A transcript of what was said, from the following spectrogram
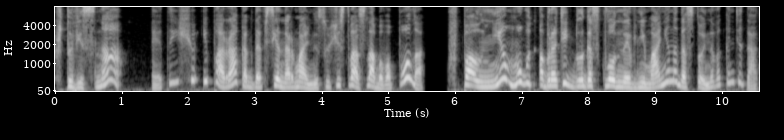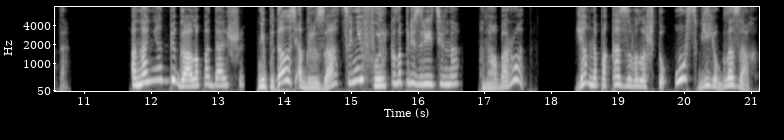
что весна — это еще и пора, когда все нормальные существа слабого пола вполне могут обратить благосклонное внимание на достойного кандидата. Она не отбегала подальше, не пыталась огрызаться, не фыркала презрительно, а наоборот, явно показывала, что Урс в ее глазах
